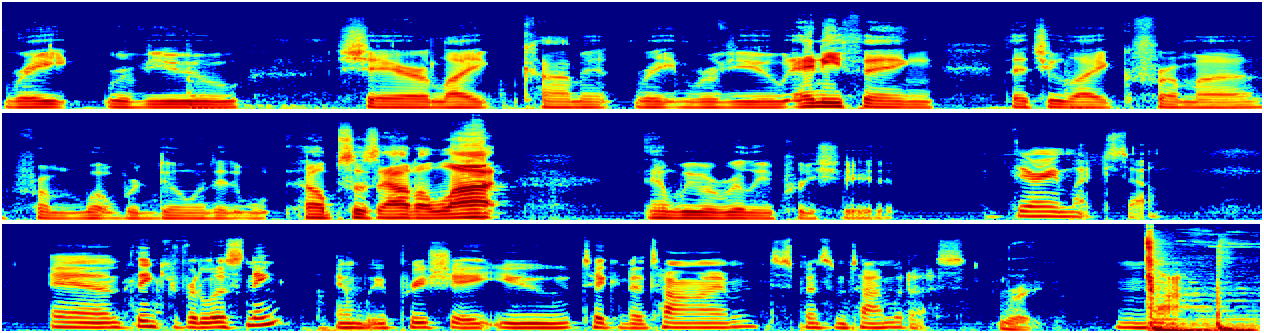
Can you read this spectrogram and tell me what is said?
rate, review, share, like, comment, rate, and review anything that you like from uh, from what we're doing. It helps us out a lot, and we would really appreciate it. Very much so. And thank you for listening. And we appreciate you taking the time to spend some time with us. Right. Mwah.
